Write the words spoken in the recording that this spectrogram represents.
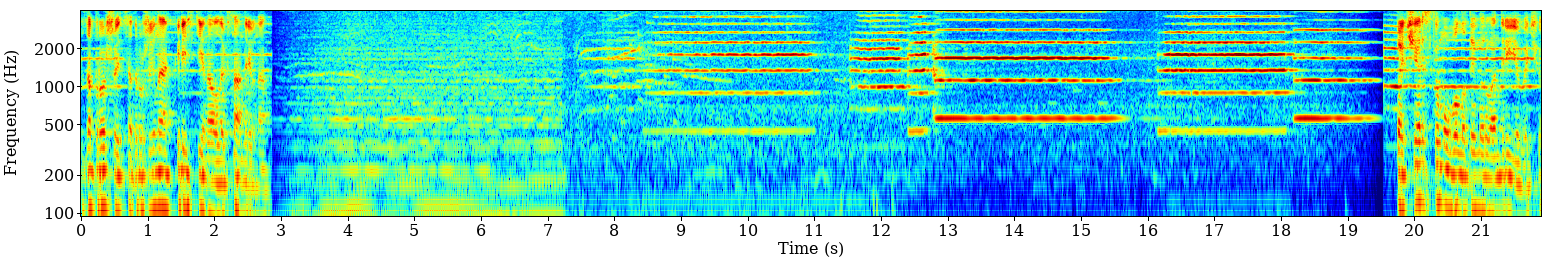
запрошується дружина Крістіна Олександрівна. Печерському Володимиру Андрійовичу.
